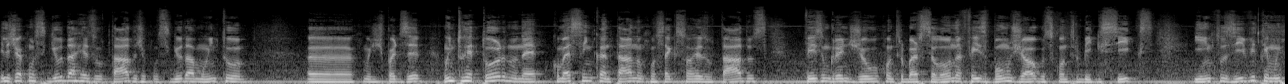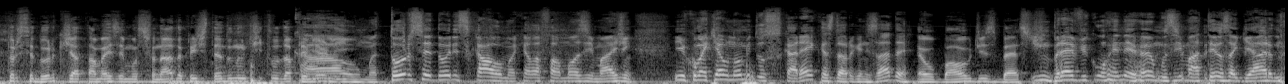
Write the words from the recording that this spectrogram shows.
ele já conseguiu dar resultado, já conseguiu dar muito. ah, como a gente pode dizer? Muito retorno, né? Começa a encantar, não consegue só resultados. Fez um grande jogo contra o Barcelona, fez bons jogos contra o Big Six. E inclusive tem muito torcedor que já tá mais emocionado acreditando num título da Premier League. Calma, torcedores, calma, aquela famosa imagem. E como é que é o nome dos carecas da organizada? É o Baldes Best. Em breve com René Ramos e Matheus Aguiar na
